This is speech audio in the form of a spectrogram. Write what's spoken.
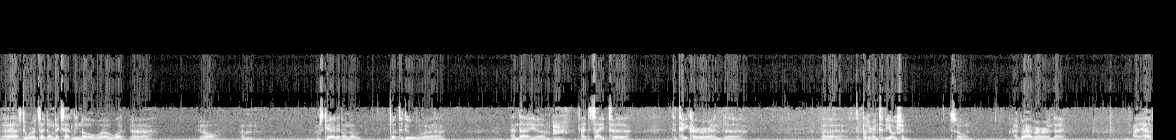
uh, afterwards, I don't exactly know uh, what, uh, you know, I'm, I'm scared. I don't know what to do, uh, and I, um, I decide to, to take her and uh, uh, to put her into the ocean. So I grab her and I, I half,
